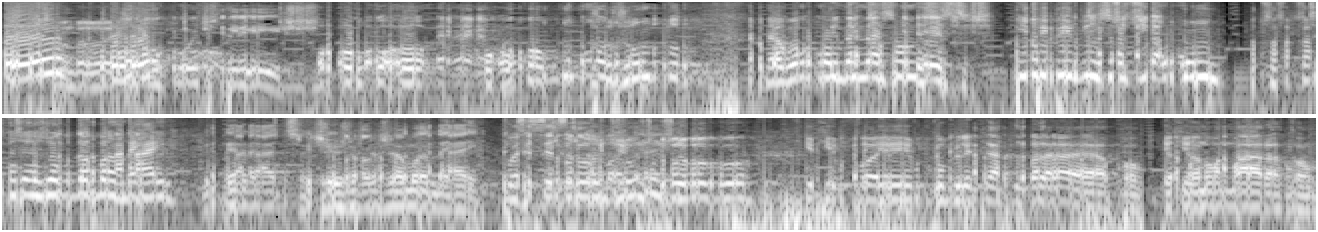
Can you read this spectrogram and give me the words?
Ou, ou, com os três. ou, ou, é, ou com algum conjunto, alguma combinação desses. E o Pipi só tinha um, só, só tinha jogo da Bandai. Verdade, só tinha jogos da Bandai. Com exceção de um jogo que foi publicado pela Apple, que é o Marathon.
